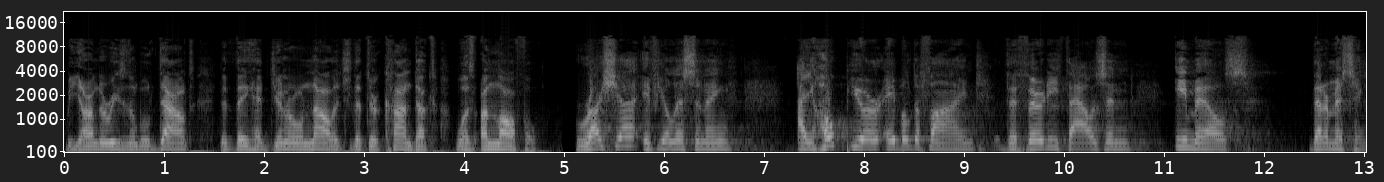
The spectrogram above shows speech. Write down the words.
beyond a reasonable doubt that they had general knowledge that their conduct was unlawful. Russia, if you're listening, I hope you're able to find the 30,000 emails that are missing.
